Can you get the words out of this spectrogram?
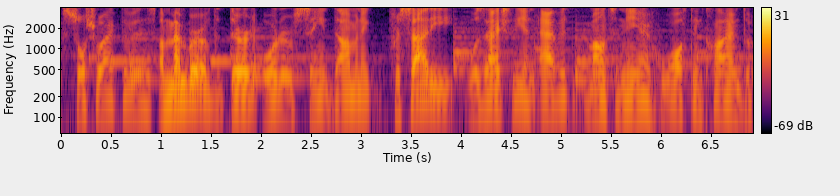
social activist, a member of the Third Order of St. Dominic. Frassati was actually an avid mountaineer who often climbed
